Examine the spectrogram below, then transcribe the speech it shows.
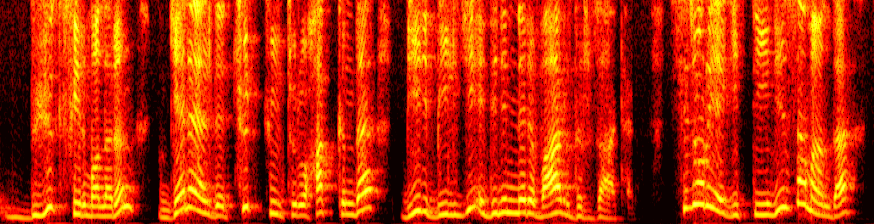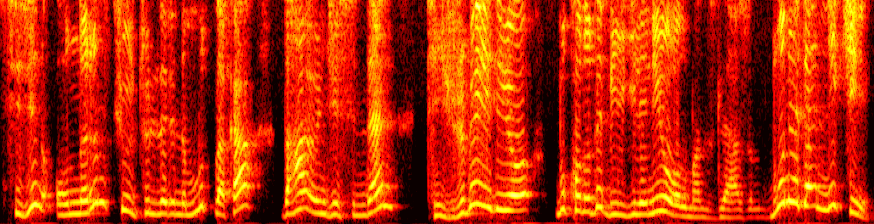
büyük firmaların genelde Türk kültürü hakkında bir bilgi edinimleri vardır zaten. Siz oraya gittiğiniz zaman da sizin onların kültürlerini mutlaka daha öncesinden tecrübe ediyor, bu konuda bilgileniyor olmanız lazım. Bu nedenle ki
